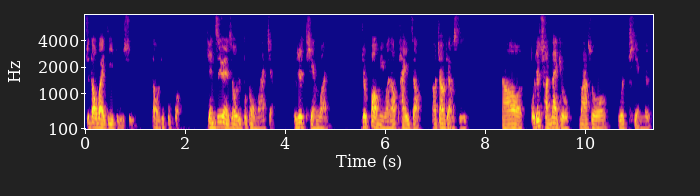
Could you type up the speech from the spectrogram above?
就到外地读书？但我就不管。填志愿的时候，我就不跟我妈讲，我就填完，就报名完，然后拍照，然后交给老师，然后我就传赖给我妈说我填了。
